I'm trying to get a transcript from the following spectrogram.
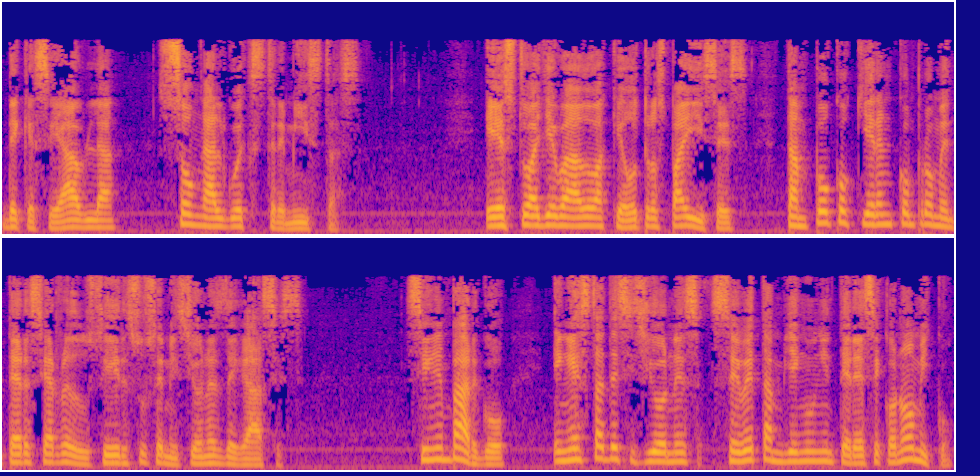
de que se habla son algo extremistas. Esto ha llevado a que otros países tampoco quieran comprometerse a reducir sus emisiones de gases. Sin embargo, en estas decisiones se ve también un interés económico.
